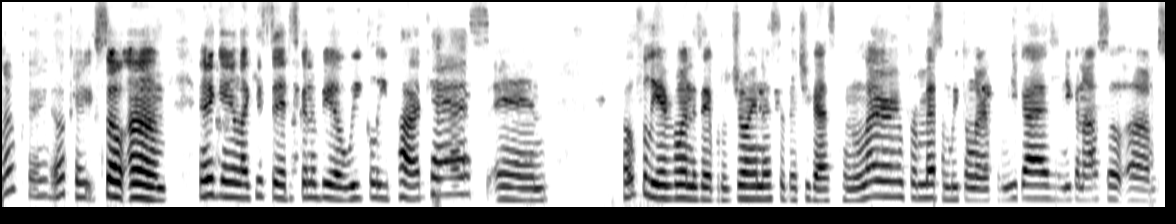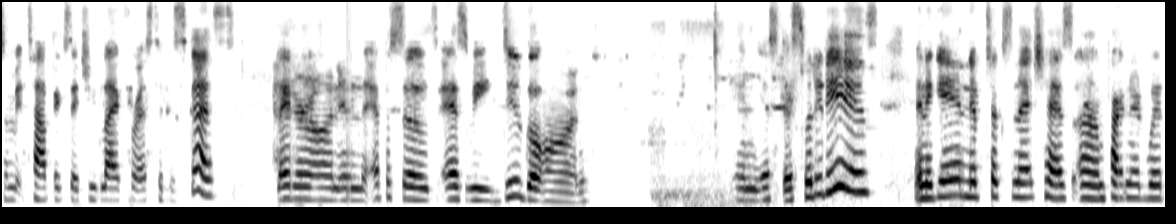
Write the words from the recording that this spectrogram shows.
Okay, okay. So um and again like you said it's going to be a weekly podcast and hopefully everyone is able to join us so that you guys can learn from us and we can learn from you guys. And you can also um, submit topics that you'd like for us to discuss later on in the episodes as we do go on. And yes that's what it is. And again nip tuck snatch has um, partnered with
